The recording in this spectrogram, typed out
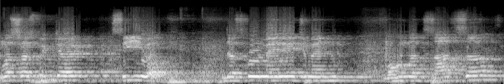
most respected CEO, the school management Mohammad Saad sir,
